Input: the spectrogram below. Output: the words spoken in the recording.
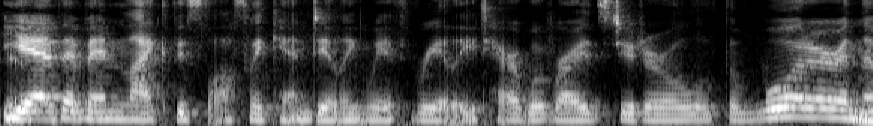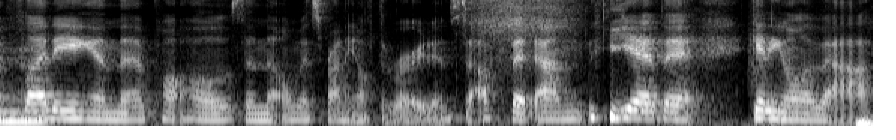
Yeah. they've been like this last weekend dealing with really terrible roads due to all of the water and the Yeah. flooding and the potholes and the almost running off the road and stuff. But um, yeah, they're getting all of our,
